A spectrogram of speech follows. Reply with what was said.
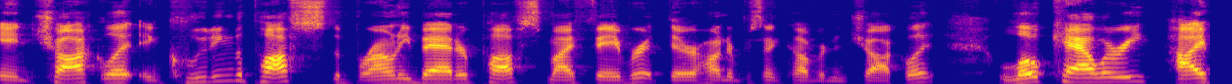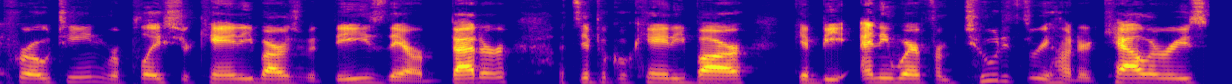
in chocolate, including the puffs, the brownie batter puffs, my favorite. They're 100% covered in chocolate. Low calorie, high protein. Replace your candy bars with these. They are better. A typical candy bar can be anywhere from 2 to 300 calories.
